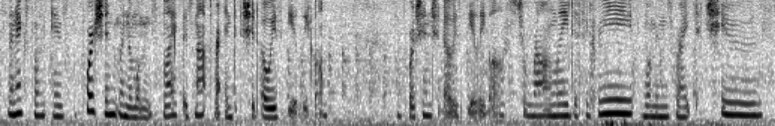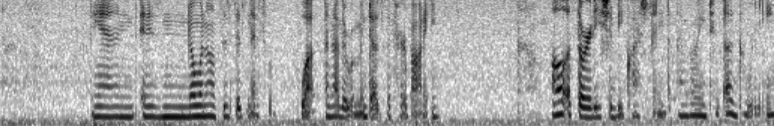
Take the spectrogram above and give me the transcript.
So the next one is abortion when the woman's life is not threatened should always be illegal. Abortion should always be illegal. Strongly disagree. Woman's right to choose. And it is no one else's business what another woman does with her body. All authority should be questioned. I'm going to agree.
